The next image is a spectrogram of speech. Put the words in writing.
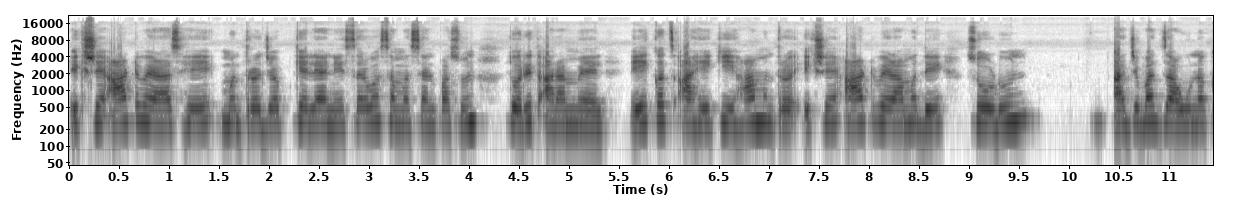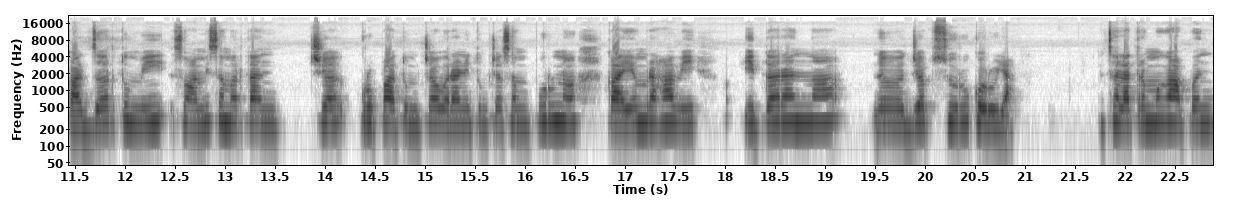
एकशे आठ वेळास हे मंत्र जप केल्याने सर्व समस्यांपासून त्वरित आराम मिळेल. एकच आहे की हा मंत्र एकशे आठ वेळामध्ये सोडून अजिबात जाऊ नका. जर तुम्ही स्वामी समर्थांच्या कृपा तुमच्यावर आणि तुमच्या संपूर्ण कायम राहावी इतरांना जप सुरू करूया. चला तर मग आपण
